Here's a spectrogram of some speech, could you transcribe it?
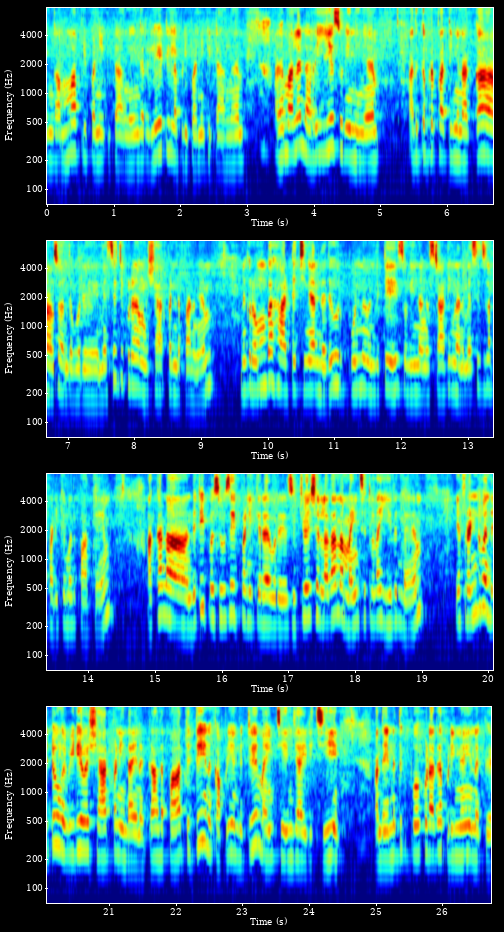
எங்கள் அம்மா அப்படி பண்ணிக்கிட்டாங்க எங்கள் ரிலேட்டிவ் அப்படி பண்ணிக்கிட்டாங்க. அந்த மாதிரிலாம் நிறைய சொல்லியிருந்தீங்க. அதுக்கப்புறம் பார்த்தீங்கன்னாக்கா ஸோ அந்த ஒரு மெசேஜ் கூட நான் உங்களுக்கு ஷேர் பண்ண பாருங்க. எனக்கு ரொம்ப ஹார்ட் டச்சிங்காக இருந்தது. ஒரு பொண்ணு வந்துட்டு சொல்லியிருந்தாங்க. ஸ்டார்டிங்கில் அந்த மெசேஜ்லாம் படிக்கும்போது பார்த்தேன். அக்கா நான் வந்துட்டு இப்போ சூசைட் பண்ணிக்கிற ஒரு சுச்சுவேஷனில் தான் நான் மைண்ட் செட்டில் தான் இருந்தேன். என் ஃப்ரெண்டு வந்துட்டு உங்கள் வீடியோவை ஷேர் பண்ணியிருந்தா எனக்கு. அதை பார்த்துட்டு எனக்கு அப்படியே வந்துட்டு மைண்ட் சேஞ்ச் ஆயிடுச்சு. அந்த எண்ணத்துக்கு போகக்கூடாது அப்படின்னு எனக்கு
